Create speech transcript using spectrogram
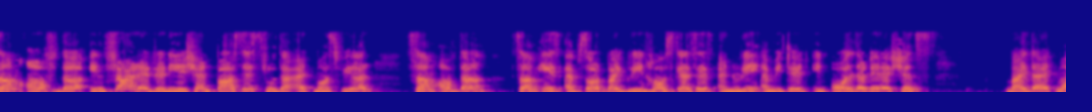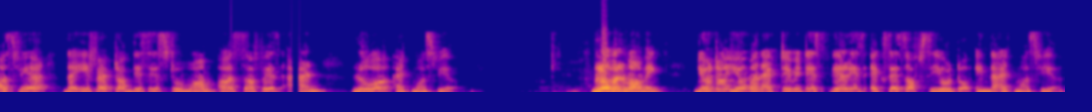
Some of the infrared radiation passes through the atmosphere some of the some is absorbed by greenhouse gases and re-emitted in all the directions by the atmosphere. The effect of this is to warm Earth's surface and lower atmosphere. Global warming. Due to human activities, there is excess of CO2 in the atmosphere.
